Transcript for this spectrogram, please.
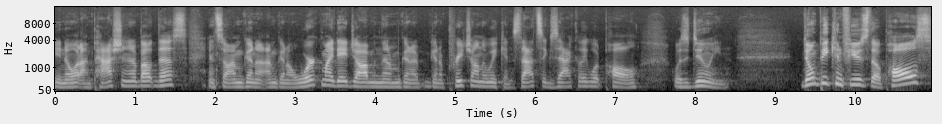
you know what, I'm passionate about this, and so I'm gonna I'm gonna work my day job and then I'm gonna gonna preach on the weekends. That's exactly what Paul was doing. Don't be confused though. Paul's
